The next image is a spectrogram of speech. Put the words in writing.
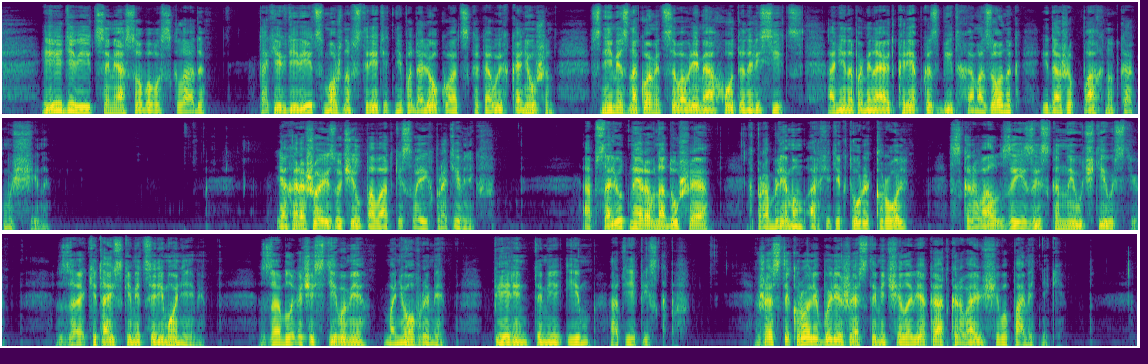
и девицами особого склада. Таких девиц можно встретить неподалеку от скаковых конюшен. С ними знакомиться во время охоты на лисиц. Они напоминают крепко сбитых амазонок и даже пахнут, как мужчины. Я хорошо изучил повадки своих противников. Абсолютное равнодушие к проблемам архитектуры Кроль скрывал за изысканной учтивостью, за китайскими церемониями, за благочестивыми маневрами, перенятыми им от епископов. Жесты Кроля были жестами человека, открывающего памятники.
